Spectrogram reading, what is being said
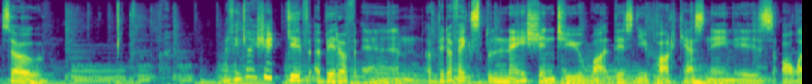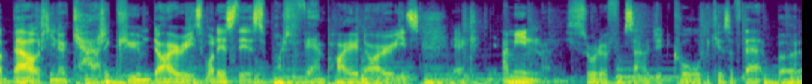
So, I think I should give a bit of um, a bit of explanation to what this new podcast name is all about. You know, Catacomb Diaries. What is this? What Vampire Diaries? Heck, I mean, sort of sounded cool because of that, but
